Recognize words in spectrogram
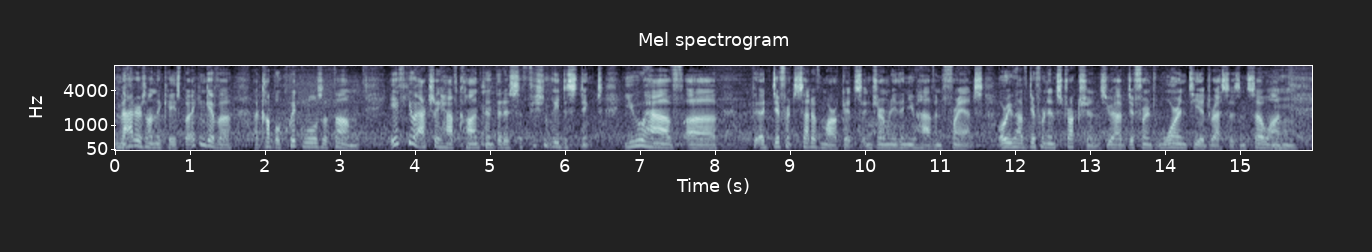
matters on the case, but I can give a, a couple quick rules of thumb. If you actually have content that is sufficiently distinct, you have. Uh, a different set of markets in Germany than you have in France, or you have different instructions, you have different warranty addresses, and so on. Mm -hmm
